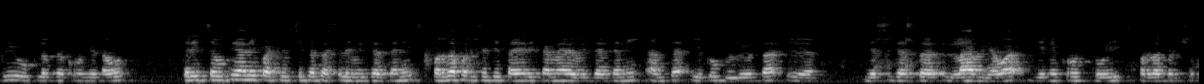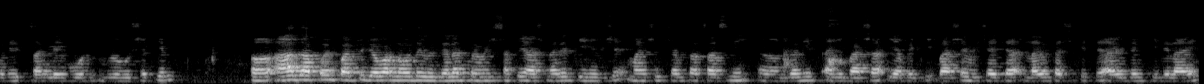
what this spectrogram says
फ्री उपलब्ध करून देत आहोत. तरी चौथी आणि पाचवीत शिकत असलेल्या विद्यार्थ्यांनी स्पर्धा परीक्षेची तयारी करणाऱ्या विद्यार्थ्यांनी आमच्या युट्यूब व्हिडिओचा जास्तीत जास्त लाभ घ्यावा जेणेकरून तोही स्पर्धा परीक्षेमध्ये चांगले गुण मिळवू शकेल. आज आपण पाचवी जवाहर नवोदय विद्यालयात प्रवेशासाठी असणारे तीन विषय मानसिक क्षमता चाचणी गणित आणि भाषा यापैकी भाषा विषयाच्या लाईव्ह तासिकेचे आयोजन केलेलं आहे.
